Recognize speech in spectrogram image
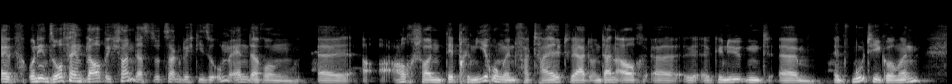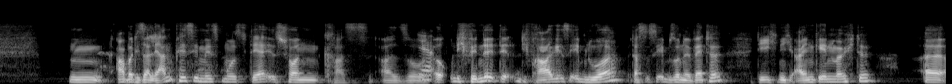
äh, und insofern glaube ich schon, dass sozusagen durch diese Umänderung äh, auch schon Deprimierungen verteilt werden und dann auch äh, genügend ähm, Entmutigungen. Hm, Aber dieser Lernpessimismus, der ist schon krass. Also, Ja. äh, und ich finde, die Frage ist eben nur, das ist eben so eine Wette, die ich nicht eingehen möchte. Äh,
